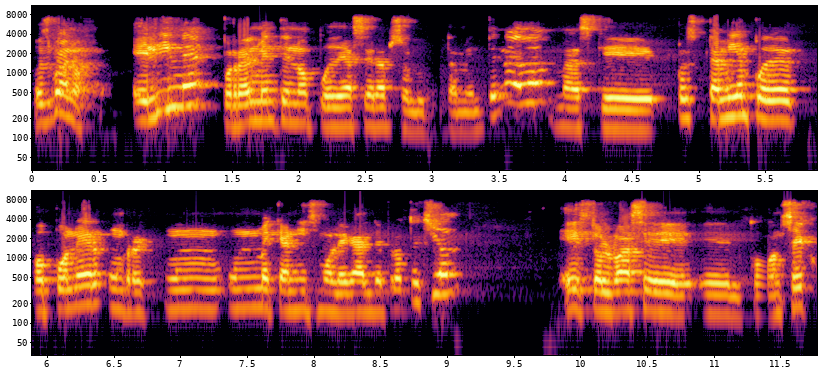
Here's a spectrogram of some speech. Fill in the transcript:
Pues bueno, el INE pues, realmente no puede hacer absolutamente nada, más que pues también puede oponer un, un, mecanismo legal de protección. Esto lo hace el Consejo,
